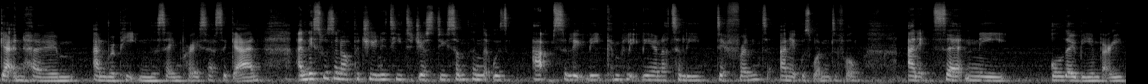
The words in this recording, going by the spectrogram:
getting home and repeating the same process again. And this was an opportunity to just do something that was absolutely, completely, and utterly different, and it was wonderful. And it certainly, although being very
